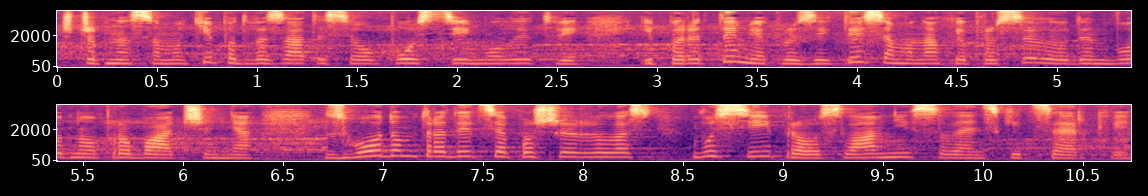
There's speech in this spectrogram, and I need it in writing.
щоб на самоті подвизатися у пості й молитві. І перед тим як розійтися, монахи просили один в одного пробачення. Згодом традиція поширилась в усій православній Вселенській церкві.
